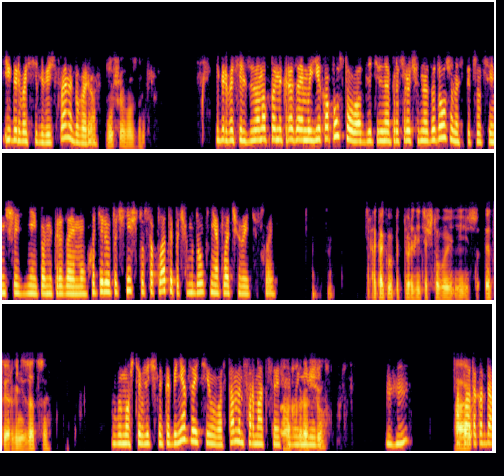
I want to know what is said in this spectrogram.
Игорь Васильевич, с вами говорю. Слушаю вас, да. Игорь Васильевич, звонок по микрозайму Е-Капуста. У вас длительная просроченная задолженность 576 дней по микрозайму. Хотели уточнить, что с оплатой, почему долг не оплачиваете свой. А как вы подтвердите, что вы из этой организации? Вы можете в личный кабинет зайти, у вас там информация, если А, вы не видите. хорошо. Мгм. А Оплата когда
